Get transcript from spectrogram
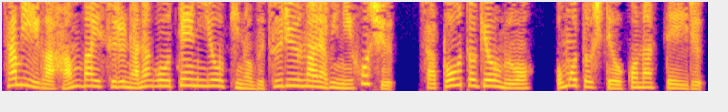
サミーが販売する7号店容器の物流並びに保守、サポート業務を主として行っている。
